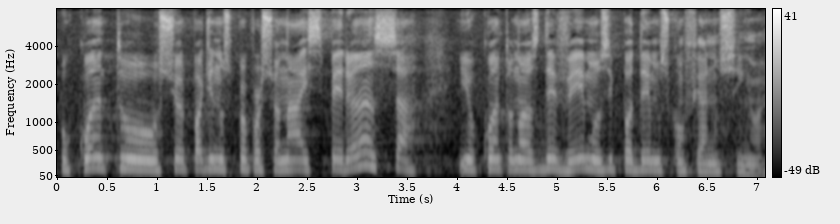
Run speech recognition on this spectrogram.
o quanto o Senhor pode nos proporcionar esperança e o quanto nós devemos e podemos confiar no Senhor.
